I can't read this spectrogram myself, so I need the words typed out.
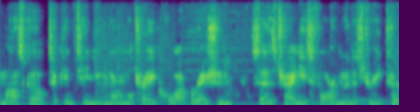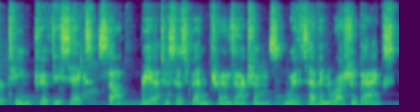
Moscow to continue normal trade cooperation says Chinese Foreign Ministry 1356 South Korea to suspend transactions with seven Russian banks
